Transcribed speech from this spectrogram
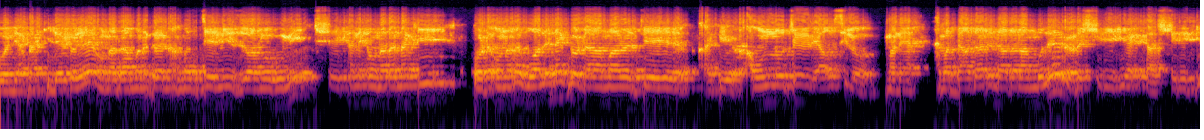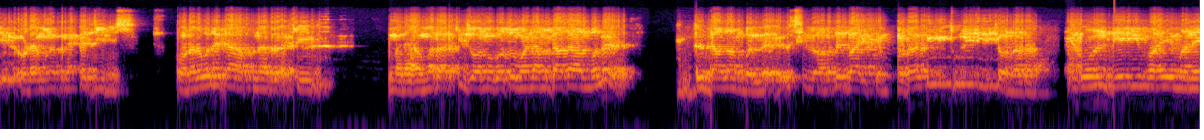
বলি আপনার ক্লিয়ার করে ওনারা মনে করেন আমার যে নিজ জন্মভূমি, সেখানে ওনারা নাকি, ওটা ওনারা বলে নাকি ওটা আমার যে, আর অন্য যে রেও ছিল মানে আমার দাদার দাদার আম বলে, ওটা সিঁড়ি একটা সিঁড়ি ওটা মনে করেন একটা জিনিস। ওনারা বলে এটা আপনার, আর কি মানে আমার আর কি জন্মগত মানে আমার দাদা আম বলে দাদা আম বলে, ছিল আমাদের বাড়িতে, ওটা কি তুলে দিচ্ছে ওনারা। এখন দেরি হয় মানে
